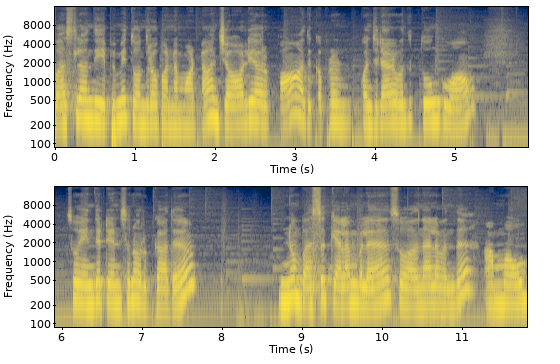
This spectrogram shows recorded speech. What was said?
பஸ்ஸில் வந்து எப்பவுமே தொந்தரவு பண்ண மாட்டான். ஜாலியாக இருப்பான். அதுக்கப்புறம் கொஞ்ச நேரம் வந்து தூங்குவான். ஸோ எந்த டென்ஷனும் இருக்காது. இன்னும் பஸ்ஸு கிளம்பல. ஸோ அதனால் வந்து அம்மாவும்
